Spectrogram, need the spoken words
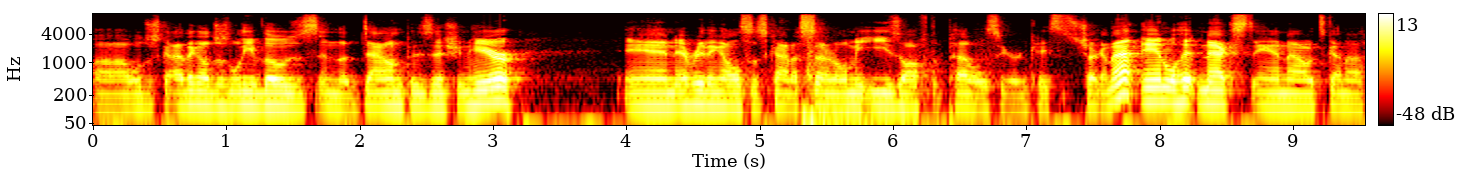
Uh, we'll just, I think I'll just leave those in the down position here. And everything else is kind of centered. Let me ease off the pedals here in case it's checking that. And we'll hit next, and now it's gonna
